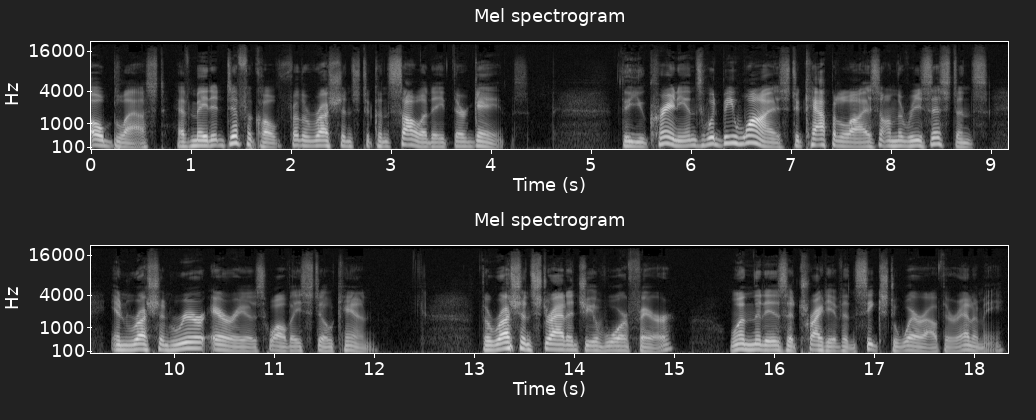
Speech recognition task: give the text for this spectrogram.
Oblast have made it difficult for the Russians to consolidate their gains. The Ukrainians would be wise to capitalize on the resistance in Russian rear areas while they still can. The Russian strategy of warfare, one that is attritive and seeks to wear out their enemy,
